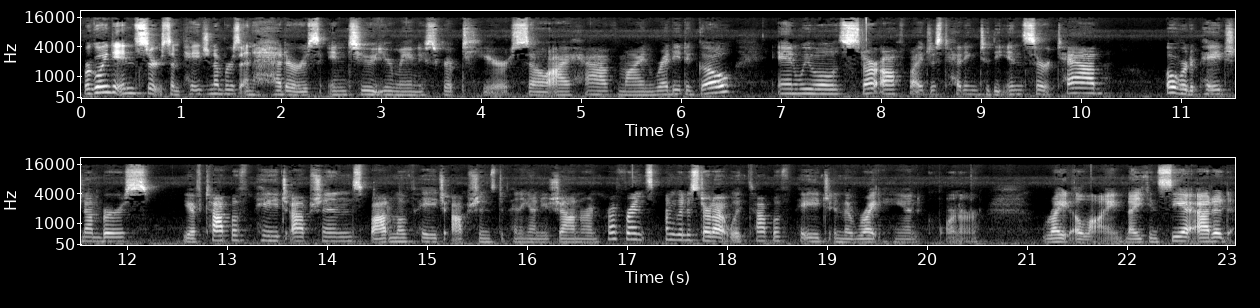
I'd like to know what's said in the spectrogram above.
we're going to insert some page numbers and headers into your manuscript here. So I have mine ready to go and we will start off by just heading to the insert tab over to page numbers. You have top of page options, bottom of page options depending on your genre and preference. I'm going to start out with top of page in the right hand corner, right aligned. Now you can see I added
